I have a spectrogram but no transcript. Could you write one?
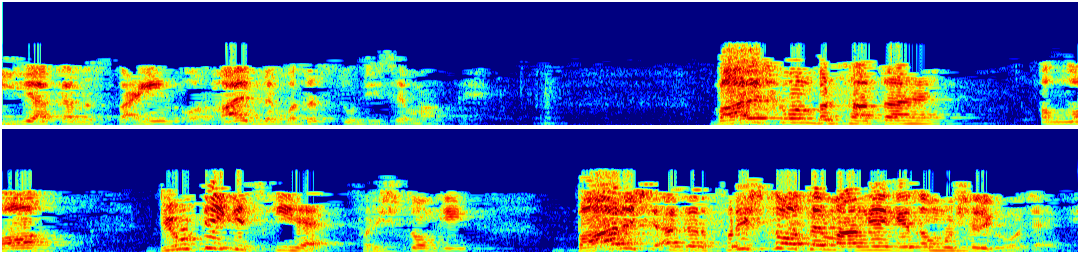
ایا کا نسطین اور غائب میں مدد تجھی سے مانگتے ہیں۔ بارش کون برساتا ہے؟ اللہ۔ ڈیوٹی کس کی ہے؟ فرشتوں کی۔ بارش اگر فرشتوں سے مانگیں گے تو مشرق ہو جائیں گے۔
